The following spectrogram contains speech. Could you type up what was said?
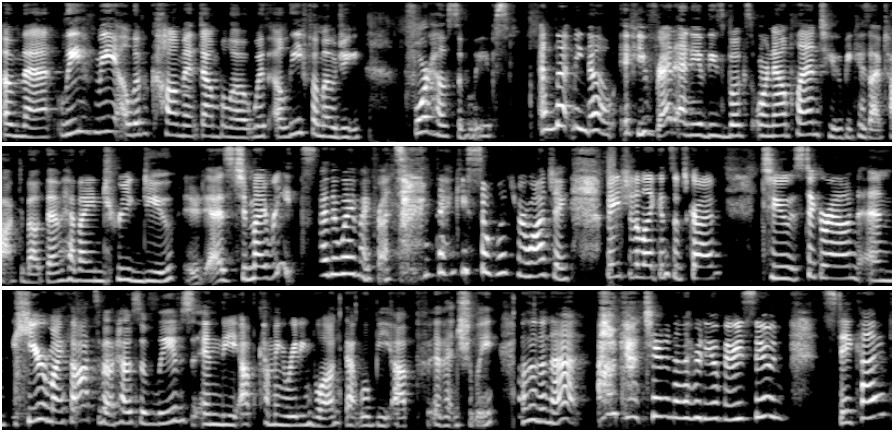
of that, leave me a little comment down below with a leaf emoji for House of Leaves. And let me know if you've read any of these books or now plan to because I've talked about them. Have I intrigued you as to my reads? Either way, my friends, thank you so much for watching. Make sure to like and subscribe to stick around and hear my thoughts about House of Leaves in the upcoming reading vlog that will be up eventually. Other than that, I'll catch you in another video very soon. Stay kind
